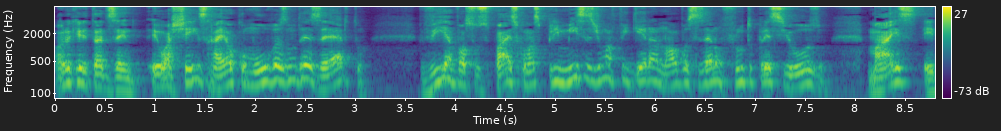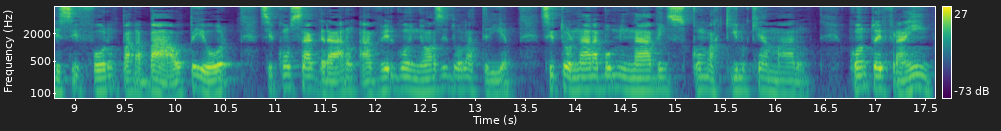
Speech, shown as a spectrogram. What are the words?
Olha o que ele está dizendo. Eu achei Israel como uvas no deserto. Vi a vossos pais como as primícias de uma figueira nova, vocês eram fruto precioso. Mas eles se foram para Baal Peor, se consagraram à vergonhosa idolatria, se tornaram abomináveis como aquilo que amaram. Quanto a Efraim,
